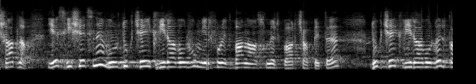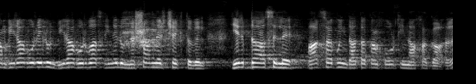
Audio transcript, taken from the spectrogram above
Շատ լավ։ Ես հիշեցնեմ, որ դուք չէիք վիրավորվում, երբ որ այդ բանը ասում էր վարչապետը, դուք չեք վիրավորվել կամ վիրավորելուն, վիրավորված լինելու նշաններ չեք տվել, երբ դա ասել է բարձրագույն դատական խորհրդի նախագահը։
